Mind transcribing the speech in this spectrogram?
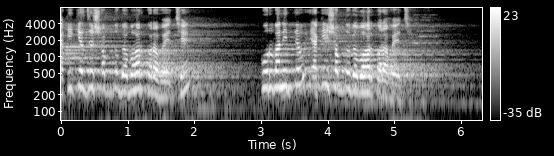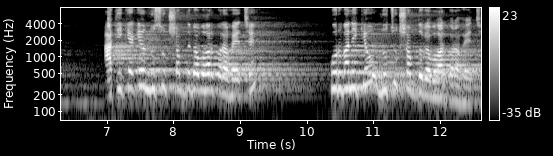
আকিকে যে শব্দ ব্যবহার করা হয়েছে, কোরবানিতেও একই শব্দ ব্যবহার করা হয়েছে। আকিকাকেও নুসুক শব্দ ব্যবহার করা হয়েছে, কোরবানিকেও নুচুক শব্দ ব্যবহার করা হয়েছে।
